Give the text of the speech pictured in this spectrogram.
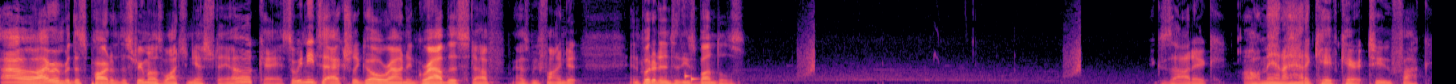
Oh, I remember this part of the stream I was watching yesterday. Okay, so we need to actually go around and grab this stuff as we find it and put it into these bundles. Exotic. Oh man, I had a cave carrot too. Fuck.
